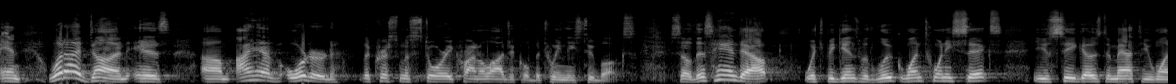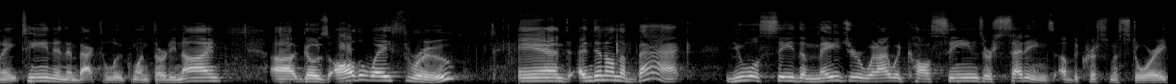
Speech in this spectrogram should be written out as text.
And what I've done is um, I have ordered the Christmas story chronological between these two books. So this handout, which begins with Luke 126, you see goes to Matthew 118 and then back to Luke 139, uh, goes all the way through. And, and then on the back, you will see the major, what I would call scenes or settings of the Christmas story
